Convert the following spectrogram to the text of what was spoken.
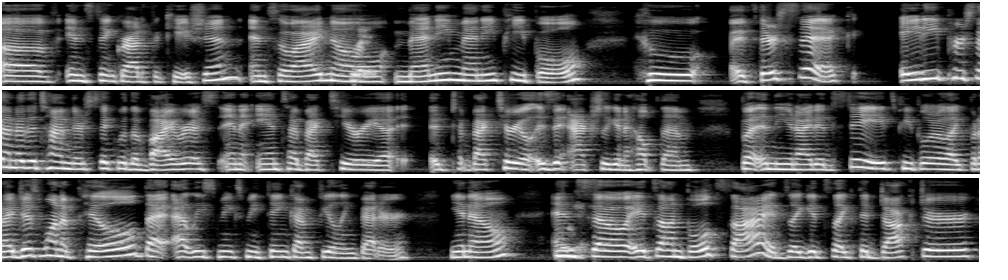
of instant gratification. And so I know many, many people who, if they're sick, 80% of the time they're sick with a virus and an antibacteria bacterial isn't actually going to help them. But in the united states people are like but i just want a pill that at least makes me think i'm feeling better you know? And Yeah. so it's on both sides. Like it's like the doctor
